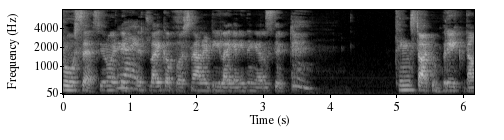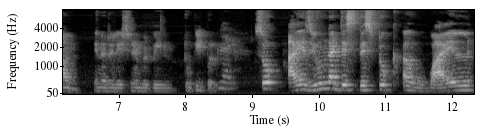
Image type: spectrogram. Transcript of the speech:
process. You know it, Right. it, it's like a personality like anything else. It, things start to break down in a relationship between two people. right So I assume that this this took a while,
